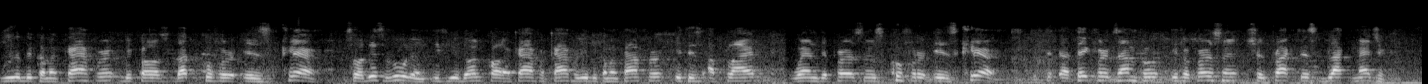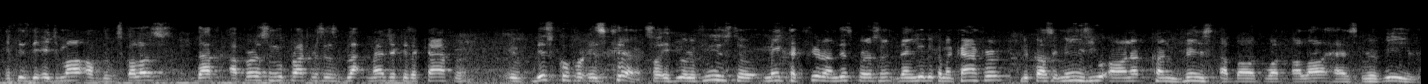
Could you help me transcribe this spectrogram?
you will become a kafir because that kufr is clear. So this ruling, if you don't call a kafir kafir, you become a kafir, it is applied when the person's kufr is clear. Uh, take for example, if a person should practice black magic, it is the ijma of the scholars that a person who practices black magic is a kafir if this kufr is clear. So if you refuse to make takfir on this person, then you become a kafir because it means you are not convinced about what Allah has revealed.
